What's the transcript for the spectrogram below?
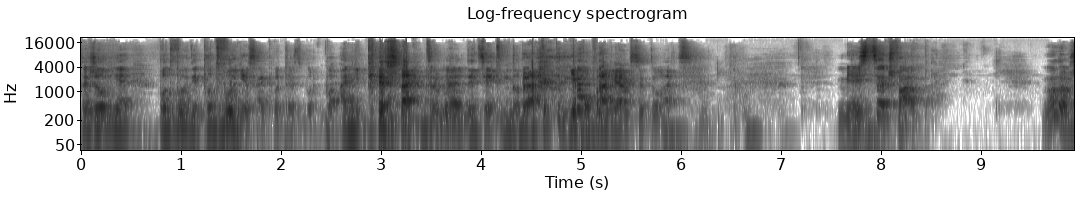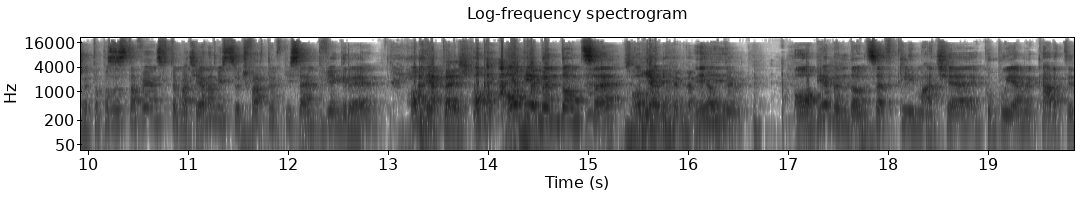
Także u mnie podwójnie, podwójnie Sankt Petersburg, bo ani pierwsza, ani druga edycja i ten dodatek nie poprawiałem sytuacji. Miejsce czwarte. No dobrze, to pozostawiając w temacie. Ja na miejscu czwartym wpisałem dwie gry. Obie, Ja też. ob, obie będące. Obie, Ja nie, nie, nie. Obie będące w klimacie kupujemy karty,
